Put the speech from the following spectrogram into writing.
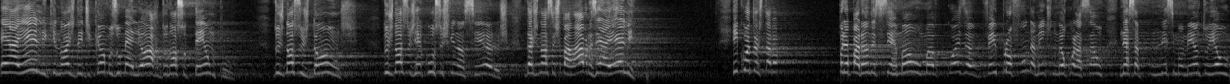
É a Ele que nós dedicamos o melhor do nosso tempo, dos nossos dons, dos nossos recursos financeiros, das nossas palavras, é a Ele. Enquanto eu estava preparando esse sermão, uma coisa veio profundamente no meu coração nessa, nesse momento e eu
